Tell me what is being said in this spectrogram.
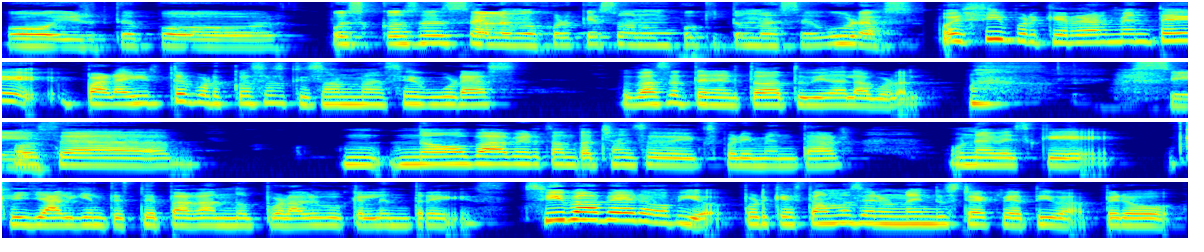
o irte por pues cosas a lo mejor que son un poquito más seguras. Pues sí, porque realmente para irte por cosas que son más seguras, pues vas a tener toda tu vida laboral. Sí. o sea, no va a haber tanta chance de experimentar una vez que, que ya alguien te esté pagando por algo que le entregues. Sí va a haber, obvio, porque estamos en una industria creativa, pero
